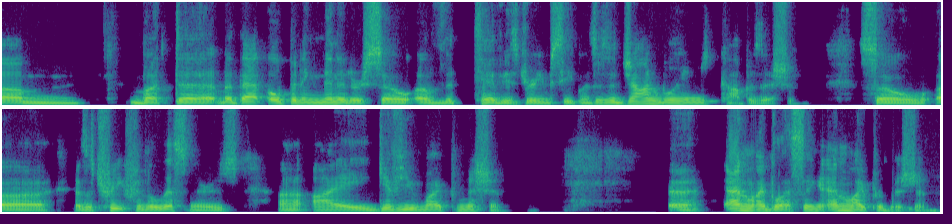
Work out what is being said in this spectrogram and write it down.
Um, but uh, but that opening minute or so of the Tevye's dream sequence is a John Williams composition. So uh, as a treat for the listeners, uh, I give you my permission. Uh, and my blessing and my permission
